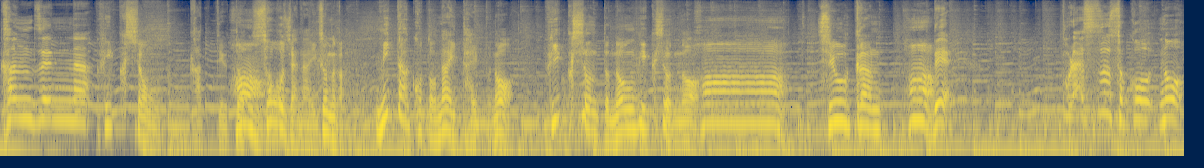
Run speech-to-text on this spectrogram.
完全なフィクションかっていうと、はあ。そうじゃない。そのなんか見たことないタイプのフィクションとノンフィクションのは中間あはあ。でプラスそこの、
